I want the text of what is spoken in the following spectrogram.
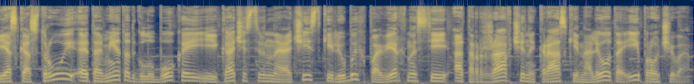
Пескоструй – это метод глубокой и качественной очистки любых поверхностей от ржавчины, краски, налета и прочего.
